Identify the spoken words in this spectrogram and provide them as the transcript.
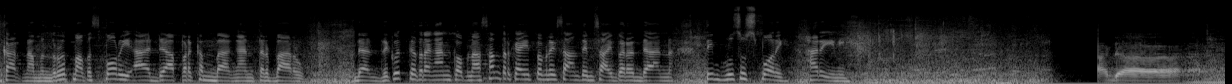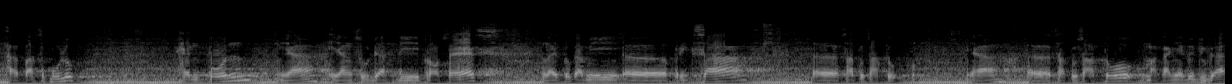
karena menurut Mabes Polri ada perkembangan terbaru. Dan berikut keterangan Komnas HAM terkait pemeriksaan tim cyber dan tim khusus Polri hari ini. Ada apa 10 handphone ya yang sudah diproses. Setelah itu kami eh, periksa eh, satu-satu ya eh, satu-satu. Makanya itu juga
